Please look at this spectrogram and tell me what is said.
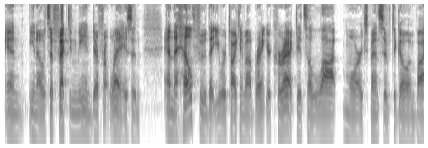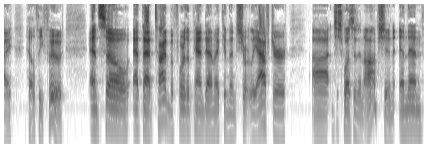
and you know it's affecting me in different ways, and And the health food that you were talking about, Brent, you're correct. It's a lot more expensive to go and buy healthy food. And so at that time, before the pandemic and then shortly after, uh, just wasn't an option. And then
